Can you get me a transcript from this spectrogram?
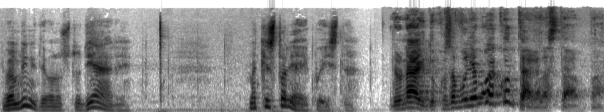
I bambini devono studiare. Ma che storia è questa? Leonardo, cosa vogliamo raccontare alla stampa?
